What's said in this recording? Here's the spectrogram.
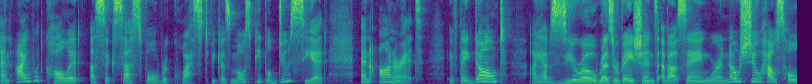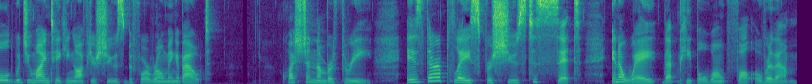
and I would call it a successful request because most people do see it and honor it. If they don't, I have zero reservations about saying, We're a no shoe household. Would you mind taking off your shoes before roaming about? Question number three Is there a place for shoes to sit in a way that people won't fall over them?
